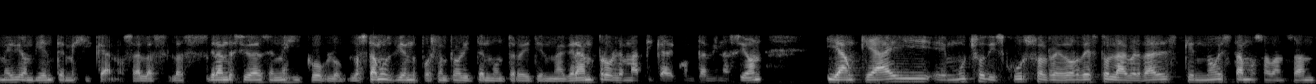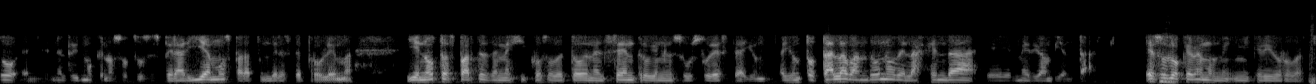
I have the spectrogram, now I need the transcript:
medio ambiente mexicano. O sea, las, las grandes ciudades de México, lo, lo, estamos viendo, por ejemplo, ahorita en Monterrey, tiene una gran problemática de contaminación y aunque hay eh, mucho discurso alrededor de esto, la verdad es que no estamos avanzando en, el ritmo que nosotros esperaríamos para atender este problema. Y en otras partes de México, sobre todo en el centro y en el sur sureste, hay un, hay un total abandono de la agenda eh, medioambiental. Eso es lo que vemos, mi, querido Roberto.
